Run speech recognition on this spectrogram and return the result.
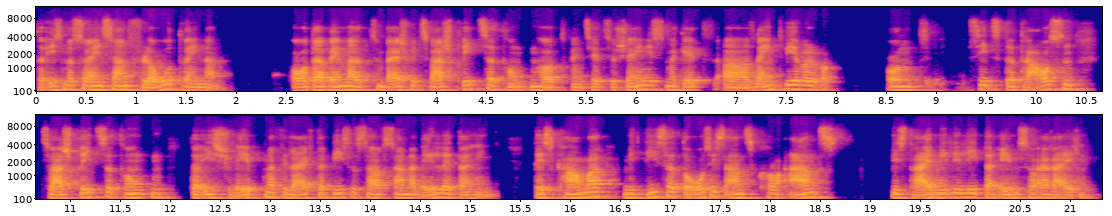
da ist man so in so einem Flow drinnen. Oder wenn man zum Beispiel zwei Spritzer getrunken hat, wenn es jetzt so schön ist, man geht äh, Landwirbel und sitzt da draußen, zwei Spritzer trunken, da ist, schwebt man vielleicht ein bisschen so auf seiner Welle dahin. Das kann man mit dieser Dosis 1, 1 bis 3 Milliliter ebenso erreichen.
